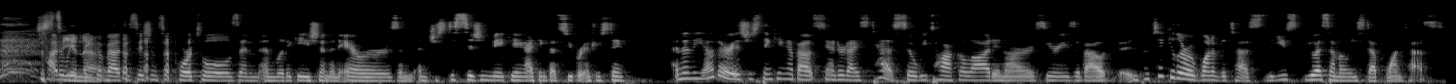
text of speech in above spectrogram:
how do we think know. about decision support tools and, and litigation and errors and, and just decision making? I think that's super interesting. And then the other is just thinking about standardized tests. So we talk a lot in our series about, in particular, one of the tests, the USMLE Step 1 test,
